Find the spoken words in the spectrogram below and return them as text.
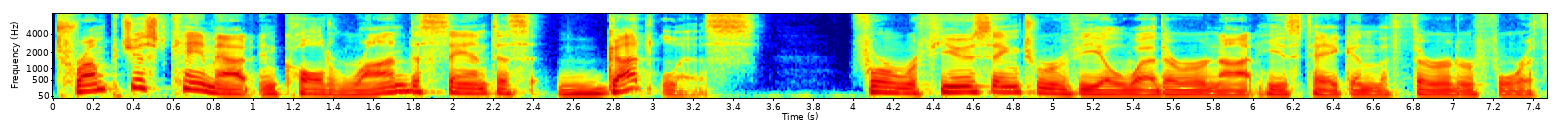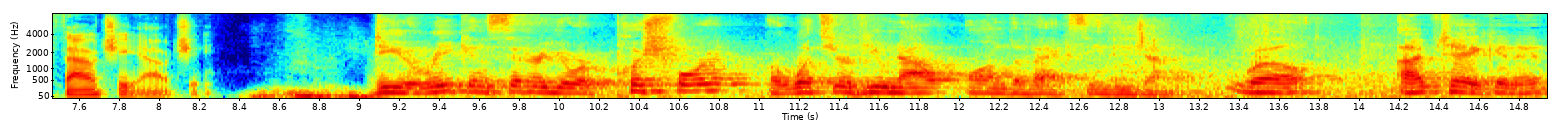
Trump just came out and called Ron DeSantis gutless for refusing to reveal whether or not he's taken the third or fourth Fauci ouchie. Do you reconsider your push for it, or what's your view now on the vaccine in general? Well, I've taken it.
